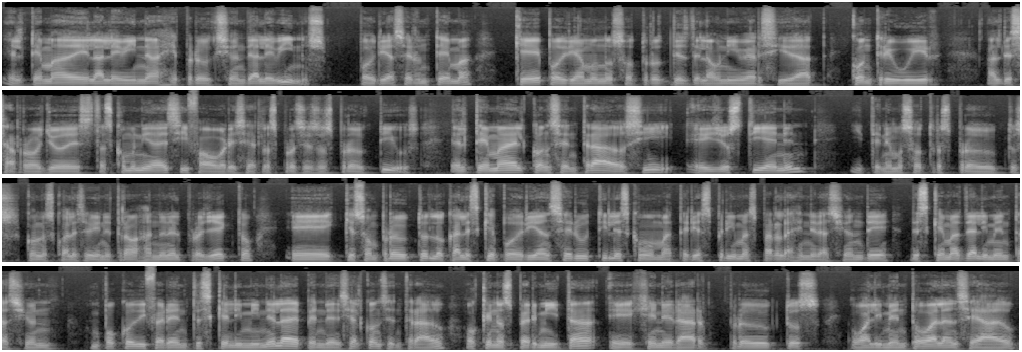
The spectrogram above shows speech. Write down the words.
el tema del alevinaje, producción de alevinos. Podría ser un tema que podríamos nosotros desde la universidad contribuir al desarrollo de estas comunidades y favorecer los procesos productivos. El tema del concentrado, sí, ellos tienen y tenemos otros productos con los cuales se viene trabajando en el proyecto, eh, que son productos locales que podrían ser útiles como materias primas para la generación de, esquemas de alimentación un poco diferentes que elimine la dependencia al concentrado o que nos permita eh, generar productos o alimento balanceado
